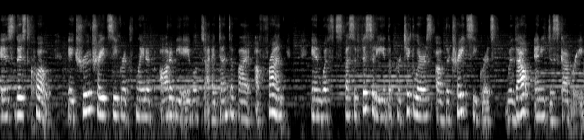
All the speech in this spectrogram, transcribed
is this quote A true trade secret plaintiff ought to be able to identify upfront and with specificity the particulars of the trade secrets without any discovery.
